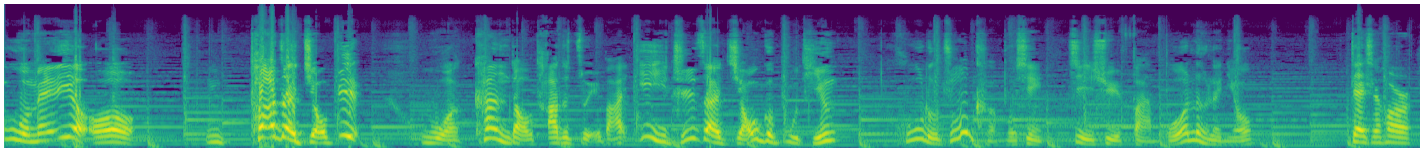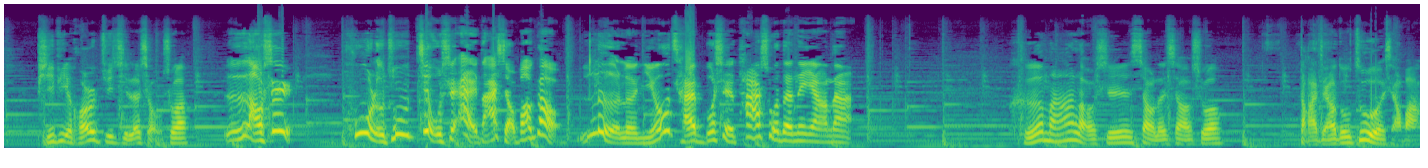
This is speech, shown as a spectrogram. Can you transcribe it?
我没有。嗯，他在狡辩，我看到他的嘴巴一直在嚼个不停。”呼噜猪可不信，继续反驳乐乐牛。这时候，皮皮猴举起了手，说：“老师，呼噜猪就是爱打小报告，乐乐牛才不是他说的那样呢。”河马老师笑了笑，说：“大家都坐下吧。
